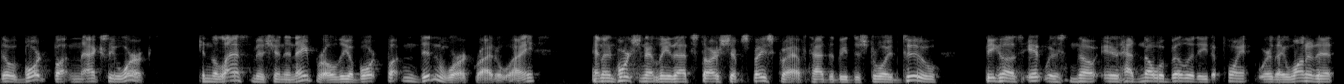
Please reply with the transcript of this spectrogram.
the abort button actually worked. In the last mission in April, the abort button didn't work right away. And unfortunately, that Starship spacecraft had to be destroyed too because it was no it had no ability to point where they wanted it.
